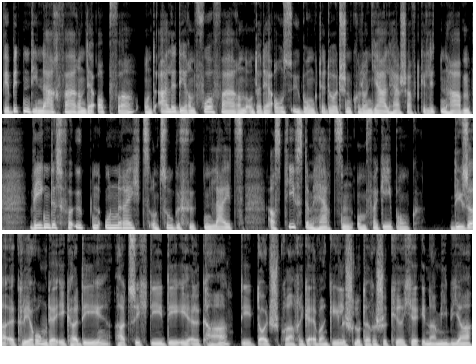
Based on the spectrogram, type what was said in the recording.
Wir bitten die Nachfahren der Opfer und alle, deren Vorfahren unter der Ausübung der deutschen Kolonialherrschaft gelitten haben, wegen des verübten Unrechts und zugefügten Leids aus tiefstem Herzen um Vergebung. Dieser Erklärung der EKD hat sich die DELK, die deutschsprachige evangelisch-lutherische Kirche in Namibia,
